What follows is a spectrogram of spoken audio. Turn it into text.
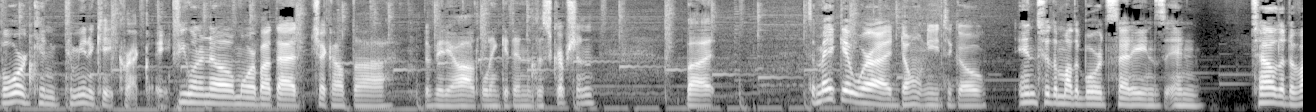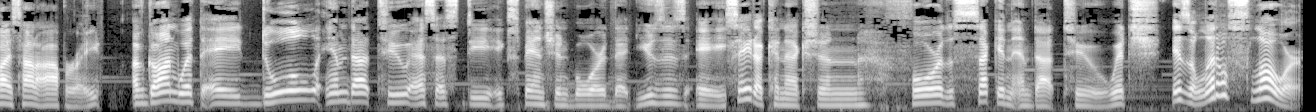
board can communicate correctly. If you want to know more about that, check out the, the video. I'll link it in the description. But to make it where I don't need to go into the motherboard settings and tell the device how to operate, I've gone with a dual M.2 SSD expansion board that uses a SATA connection for the second M.2, which is a little slower.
